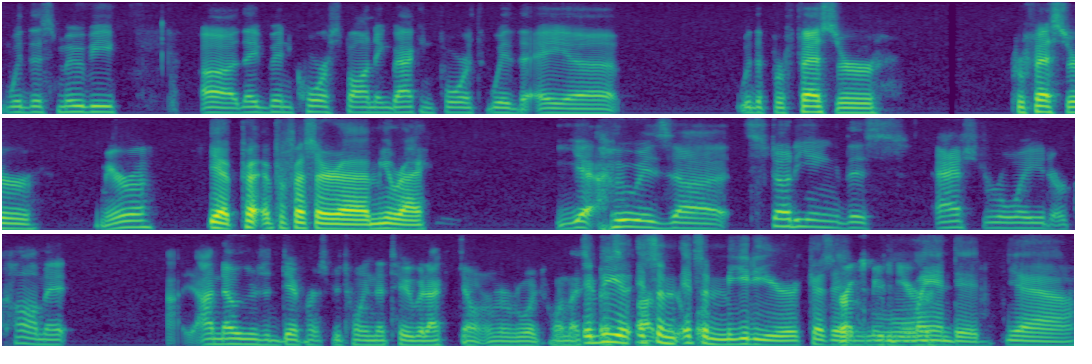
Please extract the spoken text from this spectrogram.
with this movie. Uh, they've been corresponding back and forth with a uh, with a professor, Professor Mira. Yeah, P- Professor uh, Murai. yeah who is uh studying this asteroid or comet I, I know there's a difference between the two but i don't remember which one they It'd be it's a it's a meteor because it meteor. landed. Yeah,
